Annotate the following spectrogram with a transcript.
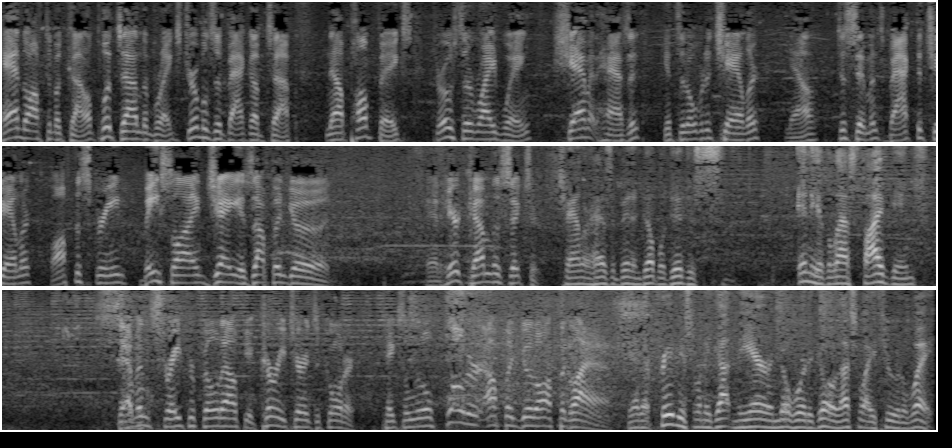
Hand off to McConnell. Puts on the brakes. Dribbles it back up top. Now pump fakes. Throws to the right wing. Shamet has it. Gets it over to Chandler. Now to Simmons. Back to Chandler. Off the screen. Baseline. Jay is up and good. And here come the Sixers. Chandler hasn't been in double digits any of the last five games. Seven straight for Philadelphia. Curry turns the corner. Takes a little floater up and good off the glass. Yeah, that previous one he got in the air and nowhere to go. That's why he threw it away.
